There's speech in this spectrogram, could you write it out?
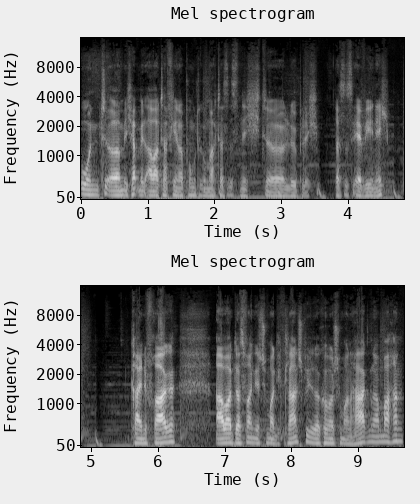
Und ähm, ich habe mit Avatar 400 Punkte gemacht. Das ist nicht äh, löblich. Das ist eher wenig. Keine Frage. Aber das waren jetzt schon mal die Clanspiele, da können wir schon mal einen Haken da machen.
